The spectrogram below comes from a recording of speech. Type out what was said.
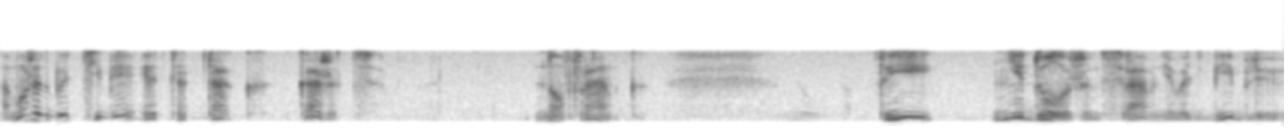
А может быть, тебе это так кажется. Но, Франк, ты не должен сравнивать Библию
